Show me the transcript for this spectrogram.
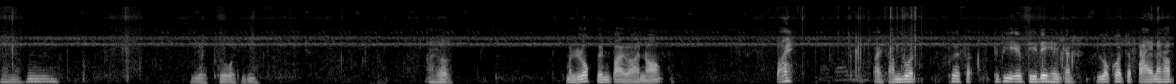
อืมเลือเพื่อว่าทีนี้อะเรามันลกเกินไปว่ะน้อง ไป ไปสำรวจเพื่อพี่พี่เอฟซีได้เห็นกัน ลกก็จะไปนะครับ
